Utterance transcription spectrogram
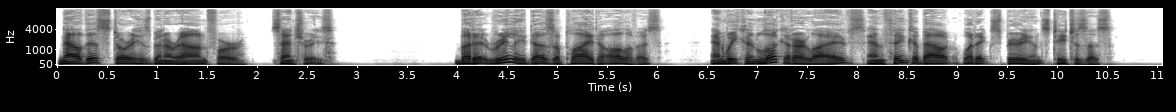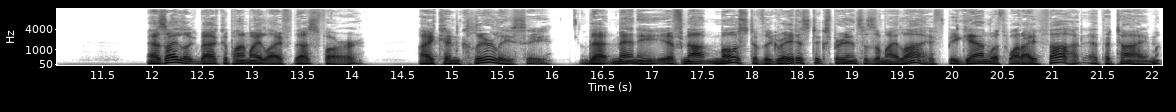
Now, this story has been around for centuries, but it really does apply to all of us, and we can look at our lives and think about what experience teaches us. As I look back upon my life thus far, I can clearly see that many, if not most, of the greatest experiences of my life began with what I thought at the time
